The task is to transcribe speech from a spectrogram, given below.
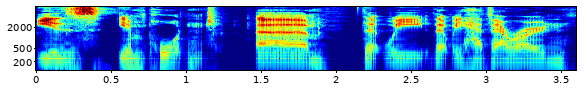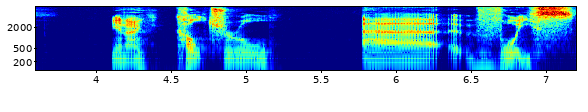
is important um, that we that we have our own you know cultural uh, voice,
